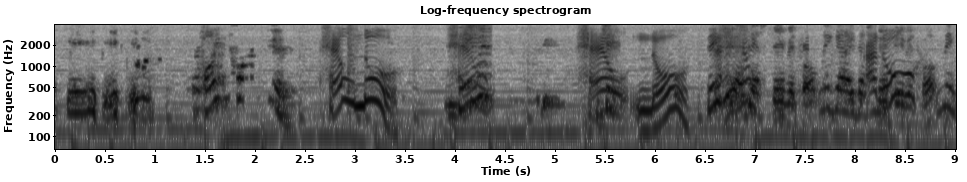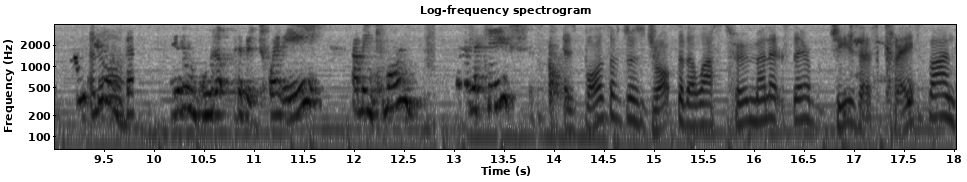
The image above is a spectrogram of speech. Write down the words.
Point question. Hell no. Hell, David, hell no. David, hell? David Hockney guy. This I know. David Hockney. I know. They'll go up to about 28. I mean, come on. Your case. His balls have just dropped in the last two minutes there. Jesus Christ, man.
